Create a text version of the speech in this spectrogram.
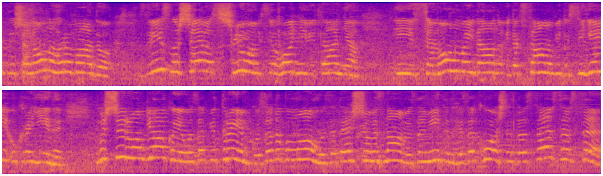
українці, шановна громаду! Звісно, ще раз шлю вам сьогодні вітання і з самого майдану, і так само від усієї України. Ми щиро вам дякуємо за підтримку, за допомогу, за те, що ви з нами, за мітинги, за кошти, за все, все, все.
